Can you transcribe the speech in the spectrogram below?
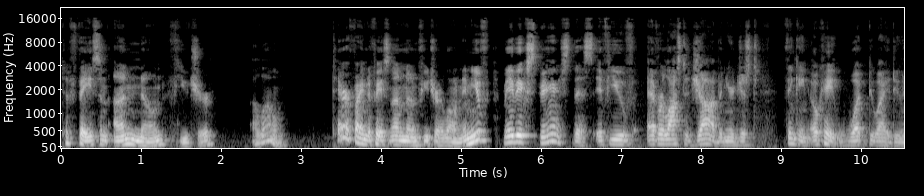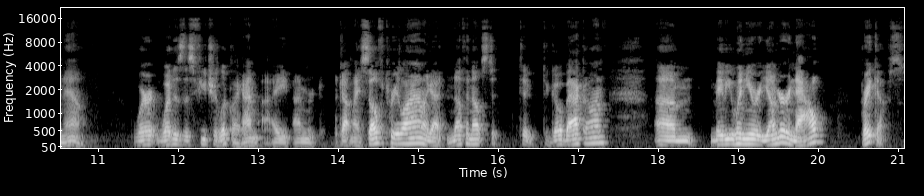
to face an unknown future alone. Terrifying to face an unknown future alone. And you've maybe experienced this if you've ever lost a job and you're just thinking, okay, what do I do now? Where what does this future look like? I'm I, I'm got myself to rely on. I got nothing else to, to, to go back on. Um, maybe when you were younger, now breakups,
